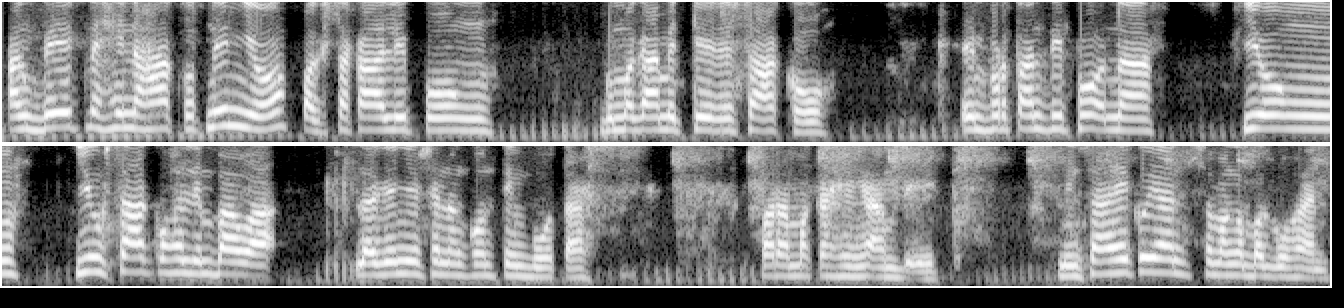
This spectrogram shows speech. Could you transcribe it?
ang biik na hinahakot ninyo, pag sakali pong gumagamit kayo ng sako, importante po na yung, yung sako halimbawa, lagyan nyo siya ng konting butas para makahinga ang biik. Mensahe ko yan sa mga baguhan.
